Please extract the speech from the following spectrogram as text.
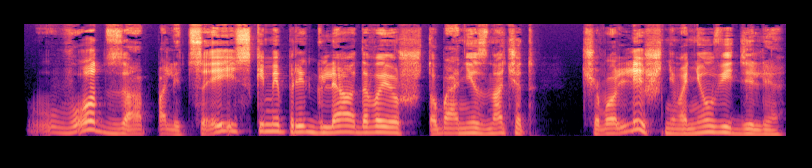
«Вот за полицейскими приглядываю, чтобы они, значит, чего лишнего не увидели».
